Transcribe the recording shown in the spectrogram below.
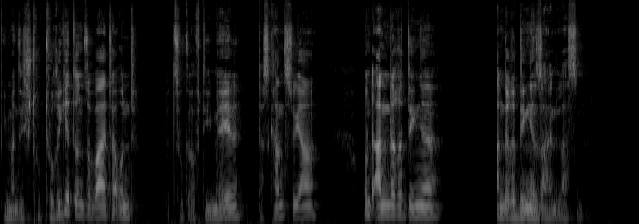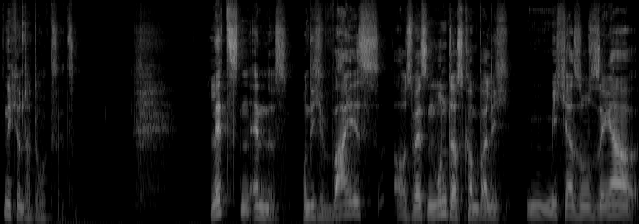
wie man sich strukturiert und so weiter und Bezug auf die Mail, das kannst du ja. Und andere Dinge, andere Dinge sein lassen. Nicht unter Druck setzen. Letzten Endes, und ich weiß, aus wessen Mund das kommt, weil ich mich ja so sehr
